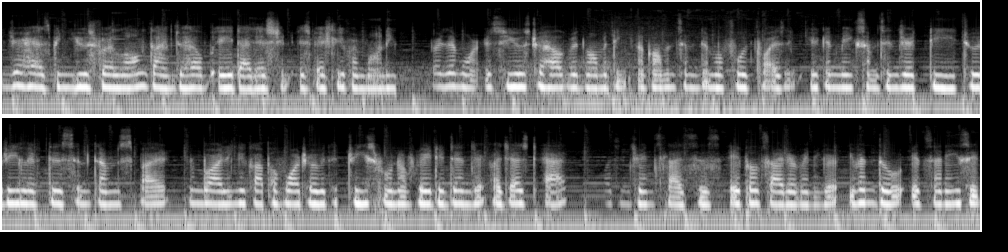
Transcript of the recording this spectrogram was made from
Ginger has been used for a long time to help aid digestion, especially for morning. Furthermore, it's used to help with vomiting, a common symptom of food poisoning. You can make some ginger tea to relieve these symptoms by boiling a cup of water with a teaspoon of grated ginger or just add ginger slices apple cider vinegar. Even though it's an acid,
